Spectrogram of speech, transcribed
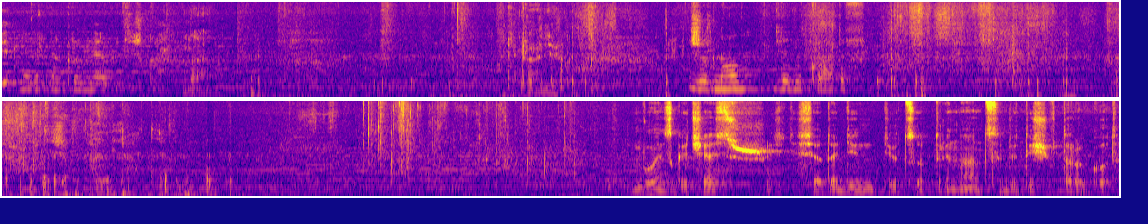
Это, наверное, огромная вытяжка. Да. Радио. Журнал для докладов. Воинская часть 61 913 2002 год.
